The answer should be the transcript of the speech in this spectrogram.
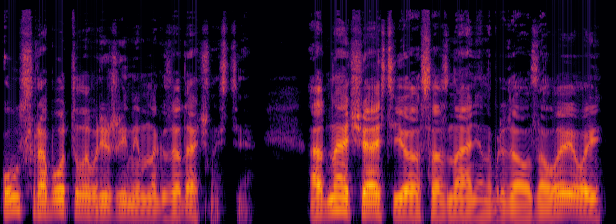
УС работала в режиме многозадачности, Одна часть ее сознания наблюдала за Лейлой,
